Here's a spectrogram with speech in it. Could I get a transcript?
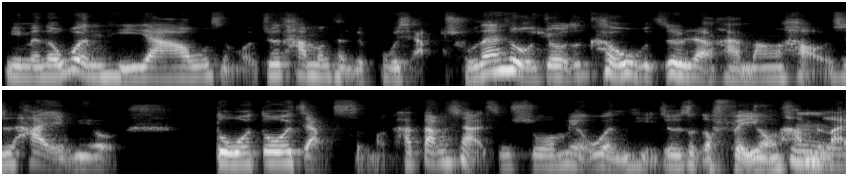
你们的问题呀，或什么，就是他们可能就不想出。但是我觉得这客户这个人还蛮好，就是他也没有多多讲什么，他当下是说没有问题，就是这个费用他们来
